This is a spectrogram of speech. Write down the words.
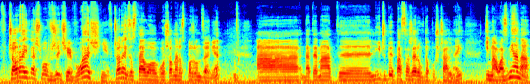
Wczoraj weszło w życie, właśnie wczoraj zostało ogłoszone rozporządzenie a na temat e, liczby pasażerów dopuszczalnej i mała zmiana.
